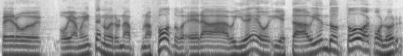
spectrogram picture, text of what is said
pero eh, obviamente no era una, una foto, era video y estaba viendo todo a color.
